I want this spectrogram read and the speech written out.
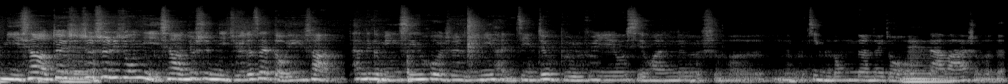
拟像，对，就是一种拟像，就是你觉得在抖音上，他那个明星或者是离你很近，就比如说也有喜欢那个什么那个靳东的那种嗯大巴什么的。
